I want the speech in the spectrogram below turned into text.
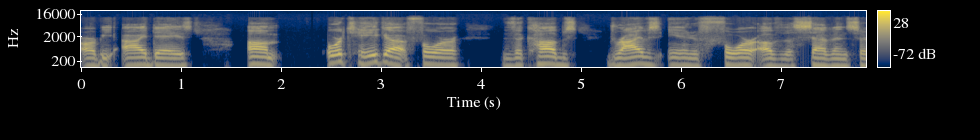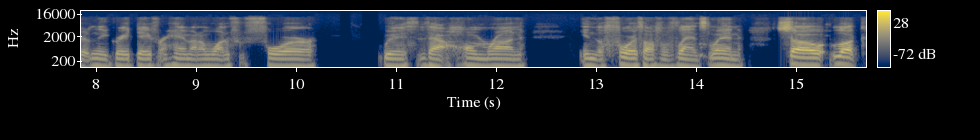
RBI days. Um, Ortega for the Cubs drives in four of the seven. Certainly a great day for him on a one for four with that home run in the fourth off of Lance Lynn. So look,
